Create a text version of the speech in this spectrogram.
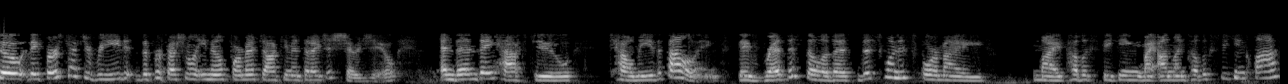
So they first have to read the professional email format document that I just showed you, and then they have to tell me the following. They've read the syllabus. This one is for my, my public speaking, my online public speaking class.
